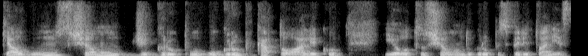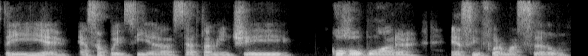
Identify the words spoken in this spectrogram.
que alguns chamam de grupo o grupo católico e outros chamam do grupo espiritualista. E essa poesia certamente corrobora essa informação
